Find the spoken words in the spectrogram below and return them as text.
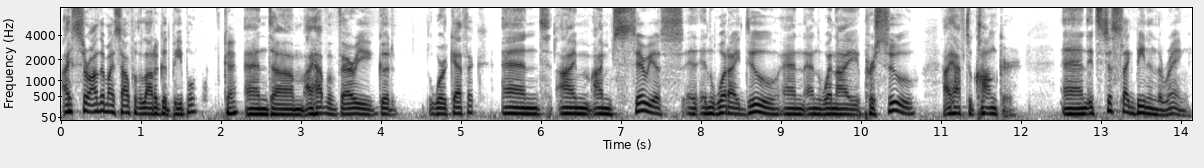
I surrounded myself with a lot of good people. Okay. and um, I have a very good work ethic, and I'm I'm serious in, in what I do, and and when I pursue, I have to conquer, and it's just like being in the ring.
